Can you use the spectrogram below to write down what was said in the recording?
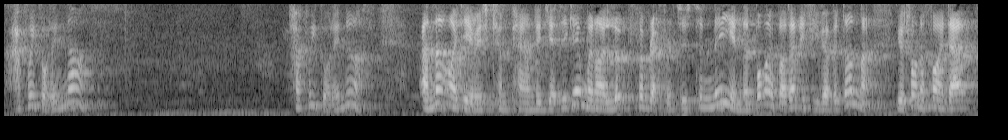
Have we got enough? Have we got enough? And that idea is compounded yet again when I look for references to me in the Bible. I don't know if you've ever done that. You're trying to find out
